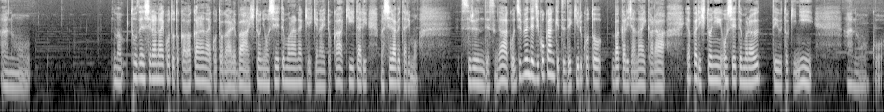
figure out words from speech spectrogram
あのまあ、当然知らないこととかわからないことがあれば人に教えてもらわなきゃいけないとか聞いたり、まあ、調べたりもするんですがこう自分で自己完結できることばかりじゃないからやっぱり人に教えてもらうっていう時にあのこ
